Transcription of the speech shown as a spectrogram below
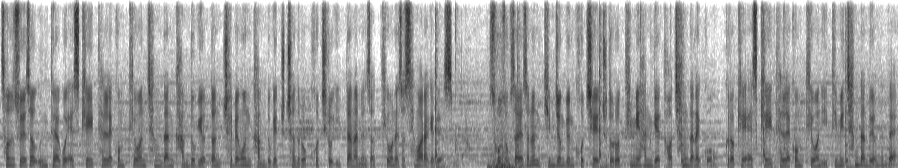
선수에서 은퇴하고 SK텔레콤 T1 창단 감독이었던 최병훈 감독의 추천으로 코치로 입단하면서 T1에서 생활하게 되었습니다. 소속사에서는 김정균 코치의 주도로 팀이 한 개 더 창단했고 그렇게 SK텔레콤 T1 이 팀이 창단되었는데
